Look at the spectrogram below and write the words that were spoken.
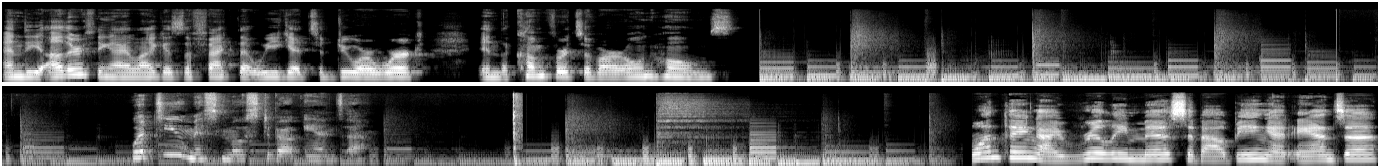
And the other thing I like is the fact that we get to do our work in the comforts of our own homes. What do you miss most about Anza? One thing I really miss about being at ANZA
